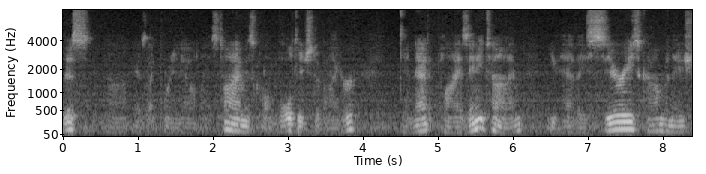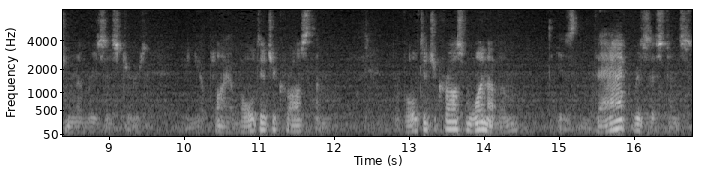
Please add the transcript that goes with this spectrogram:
this, uh, as I pointed out last time, is called voltage divider. And that applies anytime you have a series combination of resistors and you apply a voltage across them voltage across one of them is that resistance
